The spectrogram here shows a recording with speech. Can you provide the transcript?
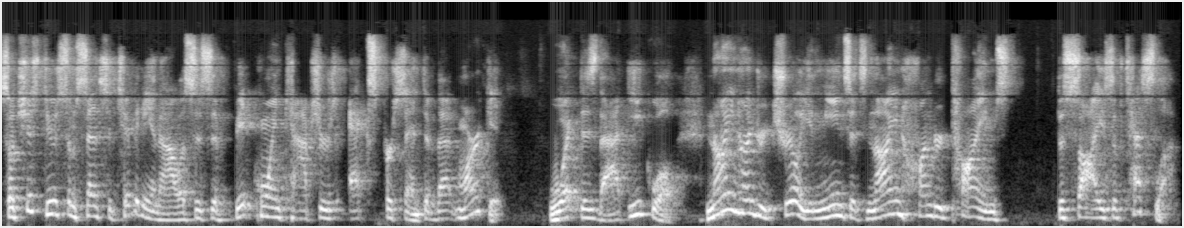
So just do some sensitivity analysis if Bitcoin captures X percent of that market. What does that equal? 900 trillion means it's 900 times the size of Tesla.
